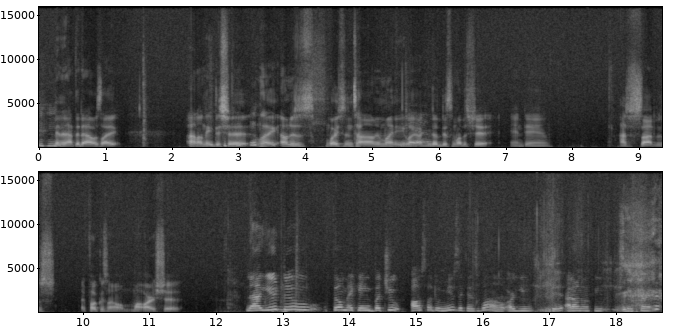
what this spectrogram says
And then after that, I was like, I don't need this shit. like, I'm just wasting time and money. Like, I can go do some other shit. And then I decided to focus on my art shit. Now you do filmmaking, but you also do music as well, or you did. I don't know if you current.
